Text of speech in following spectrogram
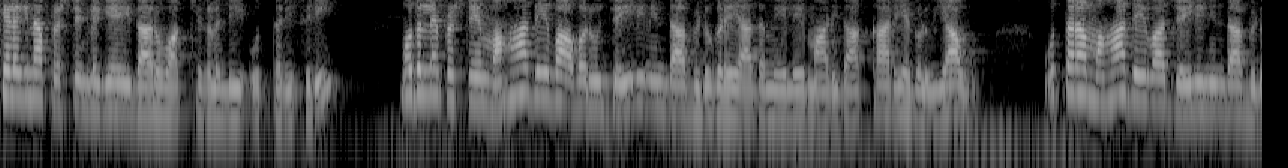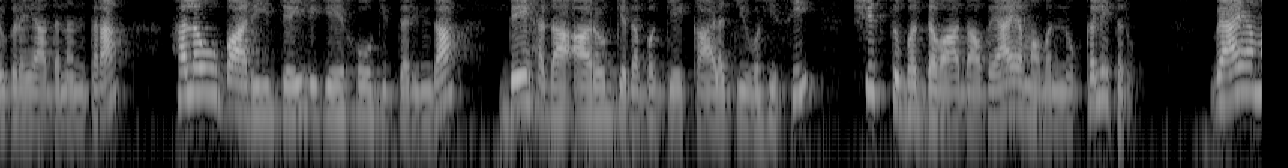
ಕೆಳಗಿನ ಪ್ರಶ್ನೆಗಳಿಗೆ ಐದಾರು ವಾಕ್ಯಗಳಲ್ಲಿ ಉತ್ತರಿಸಿರಿ. ಮೊದಲನೇ ಪ್ರಶ್ನೆ, ಮಹಾದೇವ ಅವರು ಜೈಲಿನಿಂದ ಬಿಡುಗಡೆಯಾದ ಮೇಲೆ ಮಾಡಿದ ಕಾರ್ಯಗಳು ಯಾವುವು? ಉತ್ತರ, ಮಹಾದೇವ ಜೈಲಿನಿಂದ ಬಿಡುಗಡೆಯಾದ ನಂತರ ಹಲವು ಬಾರಿ ಜೈಲಿಗೆ ಹೋಗಿದ್ದರಿಂದ ದೇಹದ ಆರೋಗ್ಯದ ಬಗ್ಗೆ ಕಾಳಜಿ ವಹಿಸಿ ಶಿಸ್ತುಬದ್ಧವಾದ ವ್ಯಾಯಾಮವನ್ನು ಕಲಿತರು. ವ್ಯಾಯಾಮ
